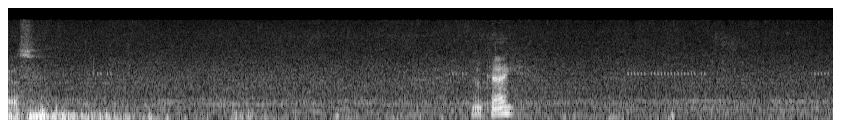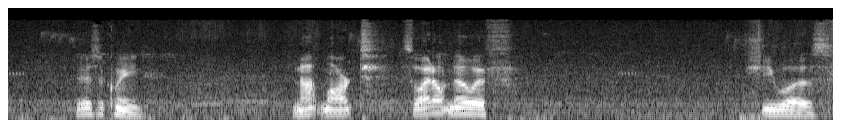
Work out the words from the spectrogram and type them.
goes. Okay. There's the queen. Not marked. So I don't know if she was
